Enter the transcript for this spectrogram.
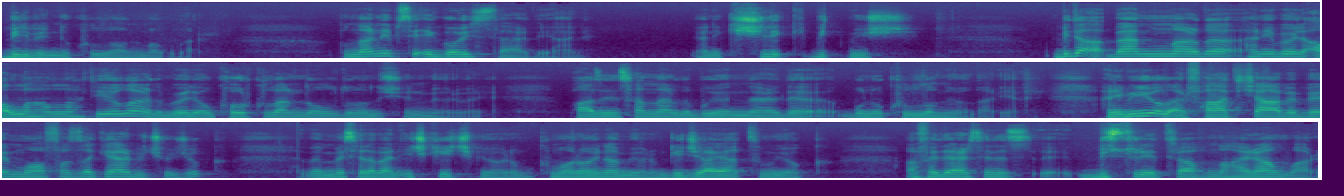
birbirini kullanmalılar. Bunların hepsi egoistlerdi yani. Yani kişilik bitmiş. Bir de ben bunlarda hani böyle Allah Allah diyorlar da böyle o korkuların da olduğunu düşünmüyorum. Yani. Bazı insanlar da bu yönlerde bunu kullanıyorlar yani. Hani biliyorlar Fatih ABB muhafazakar bir çocuk. Ben mesela ben içki içmiyorum, kumar oynamıyorum, gece hayatım yok. Affedersiniz e, bir sürü etrafımda hayran var.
